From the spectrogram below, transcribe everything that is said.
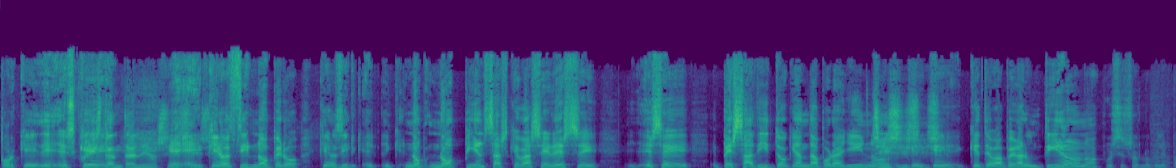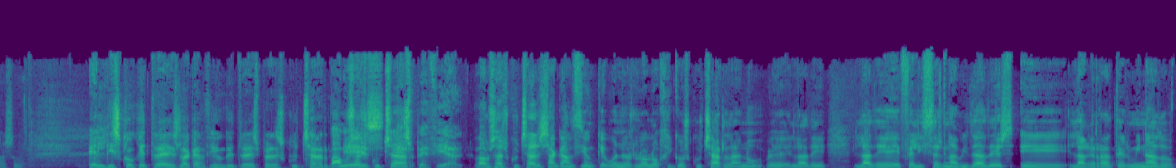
Porque es que... Fue instantáneo, sí, eh, Quiero decir, no, pero quiero decir, eh, no, no piensas que va a ser ese, ese pesadito que anda por allí, ¿no? Sí, sí, que, que, que te va a pegar un tiro, ¿no? Pues eso es lo que le pasó. El disco que traes, la canción que traes para escuchar vamos es a escuchar, especial. Vamos a escuchar esa canción, que bueno, es lo lógico escucharla, ¿no? Eh, la, de, la de Felices Navidades, eh, La Guerra ha terminado.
